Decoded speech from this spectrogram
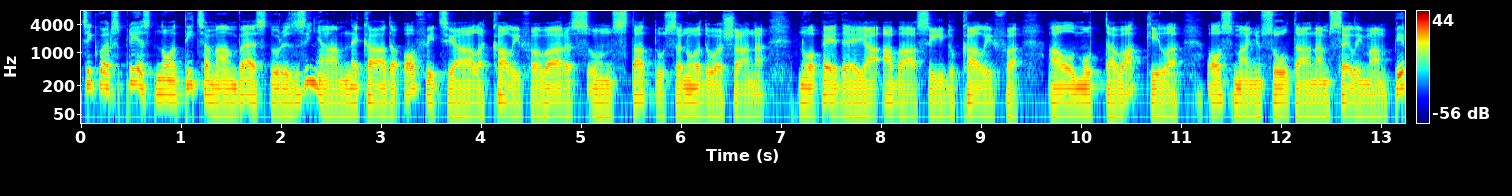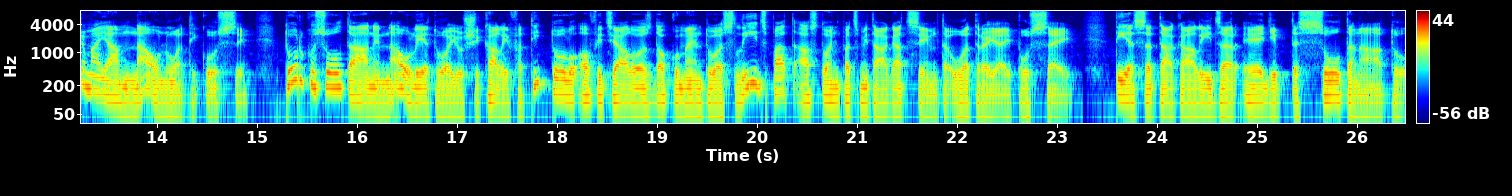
Cik var spriest no ticamām vēstures ziņām, nekāda oficiāla kalifa varas un statusa nodošana no pēdējā abāsīdu kalifa Al-Mutavakila Osmaņu sultānam Selimam I nav notikusi. Turku sultāni nav lietojuši kalifa titulu oficiālos dokumentos līdz pat 18. gadsimta otrajai pusei. Tiesa, tā kā līdz ar Ēģiptes sultanātu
